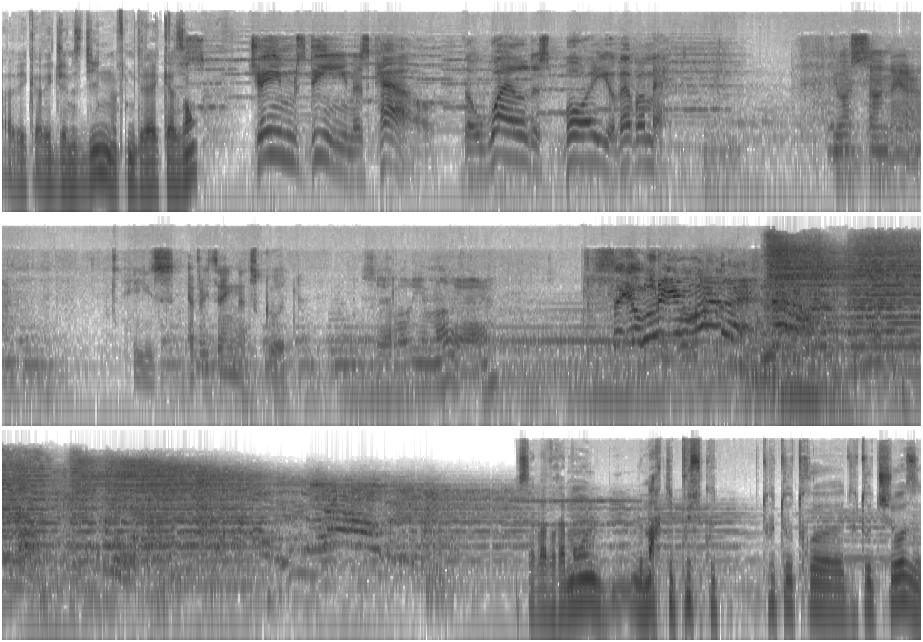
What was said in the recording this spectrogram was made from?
avec, avec James Dean, le film de la Kazan. James Dean as Cal, the wildest boy you've ever met. Your son, Aaron. He's everything that's good. Say hello to your mother, Aaron. Say hello to your mother! Ça va vraiment le marquer plus que toute autre, toute autre chose.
